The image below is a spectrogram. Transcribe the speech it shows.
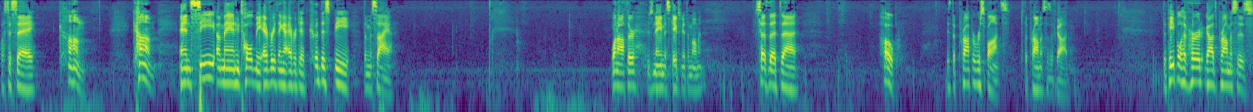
was to say, Come, come and see a man who told me everything I ever did. Could this be the Messiah? One author, whose name escapes me at the moment, says that uh, hope is the proper response to the promises of God. The people have heard God's promises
